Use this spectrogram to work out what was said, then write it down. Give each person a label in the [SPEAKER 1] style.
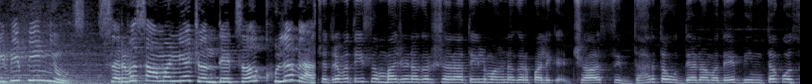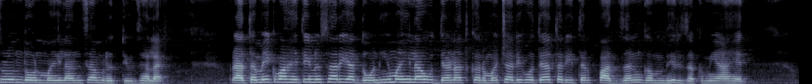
[SPEAKER 1] ABP news सर्वसामान्य जनतेचं खुलं व्यास
[SPEAKER 2] छत्रपती संभाजीनगर शहरातील महानगरपालिकेच्या सिद्धार्थ उद्यानामध्ये भिंत कोसळून दोन महिलांचा मृत्यू झालाय. प्राथमिक माहितीनुसार या दोन्ही महिला उद्यानात कर्मचारी होत्या तर इतर पाच जण गंभीर जखमी आहेत.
